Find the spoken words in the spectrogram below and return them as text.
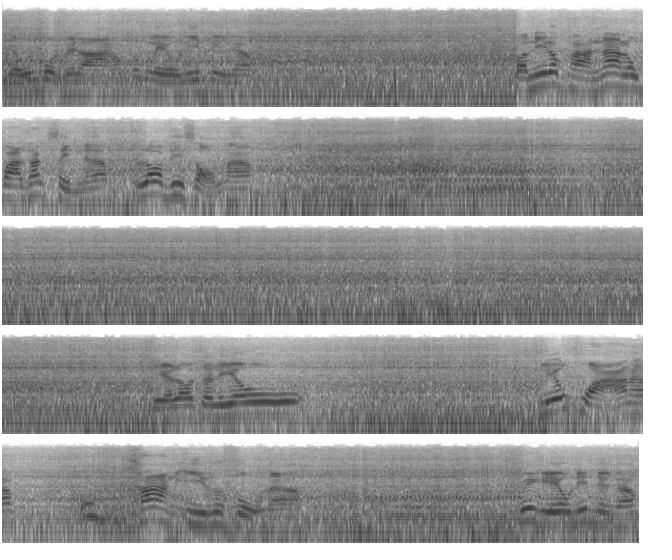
เดี๋ยวมันหมด เวลาครับต้องเร็วนิดนึงครับ ตอนนี้เราผ่านหน้าโรงพยาบาลทักษิณนะครับ รอบที่สองนะครับเดี๋ยวเราจะเลี้ยวเลี้ยวขวานะครับ ข้างอีซูซูนะครับ วิ่งเร็วนิดนึงครับ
